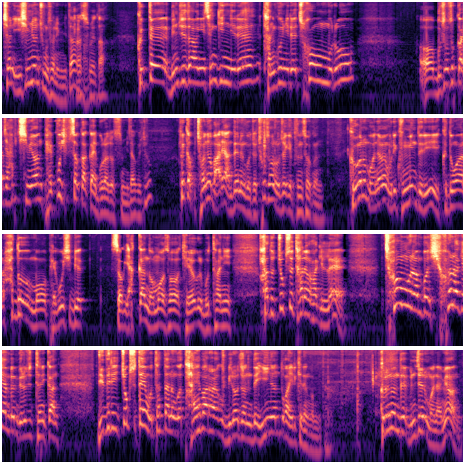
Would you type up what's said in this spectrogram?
2020년 총선입니다. 그렇습니다. 그때 민주당이 생긴 일에 단군 일에 처음으로 어, 무소속까지 합치면 190석 가까이 몰아줬습니다. 그죠? 그러니까 전혀 말이 안 되는 거죠. 초선 오적의 분석은. 그거는 뭐냐면 우리 국민들이 그동안 하도 뭐 150석 약간 넘어서 개혁을 못하니 하도 쪽수 타령하길래 처음으로 한번 시원하게 한번 밀어줄 테니까 니들이 쪽수 때문에 못했다는 거 다 해봐라라고 밀어줬는데 2년 동안 이렇게 된 겁니다. 그러는데 문제는 뭐냐면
